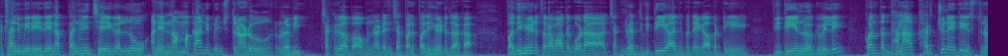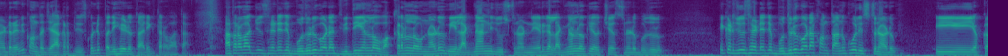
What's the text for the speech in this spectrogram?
అట్లానే మీరు ఏదైనా పనిని చేయగలను అనే నమ్మకాన్ని పెంచుతున్నాడు రవి. చక్కగా బాగున్నాడని చెప్పాలి పదిహేడు దాకా. పదిహేడు తర్వాత కూడా చక్కగా ద్వితీయాధిపతే కాబట్టి ద్వితీయంలోకి వెళ్ళి కొంత ధన ఖర్చునైతే ఇస్తున్నాడు రవి. కొంత జాగ్రత్త తీసుకోండి పదిహేడో తారీఖు తర్వాత. ఆ తర్వాత చూసినట్టయితే బుధుడు కూడా ద్వితీయంలో వక్రంలో ఉన్నాడు. మీ లగ్నాన్ని చూస్తున్నాడు. నేరుగా లగ్నంలోకి వచ్చేస్తున్నాడు బుధుడు. ఇక్కడ చూసినట్టయితే బుధుడు కూడా కొంత అనుకూలిస్తున్నాడు. ఈ యొక్క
